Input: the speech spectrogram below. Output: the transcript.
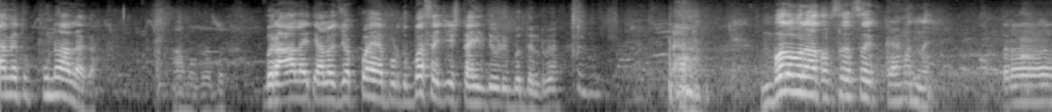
नाम्या तू पुन्हा आला का? हा मग बरं. बरं आलाय त्याला ज्या पाया पडतो बसायची स्टाईल तेवढी बदल र. बरोबर आता स- साहेब काय म्हणणं आहे? तर अं,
